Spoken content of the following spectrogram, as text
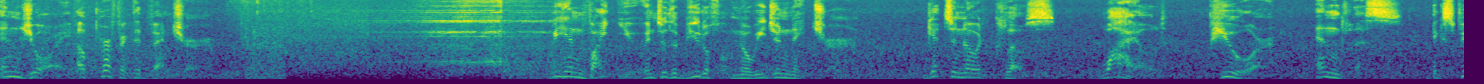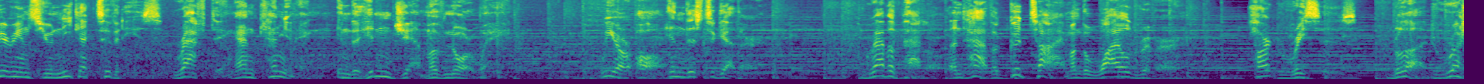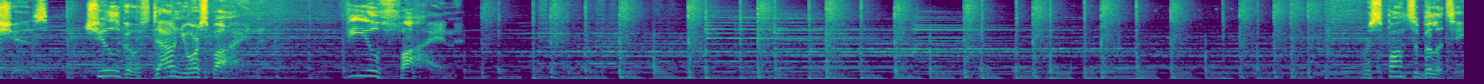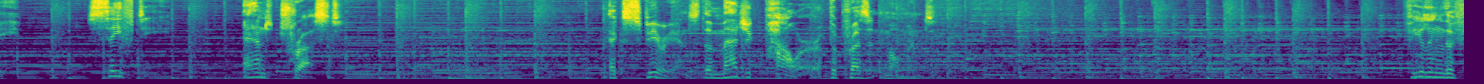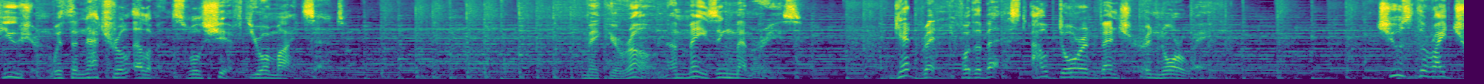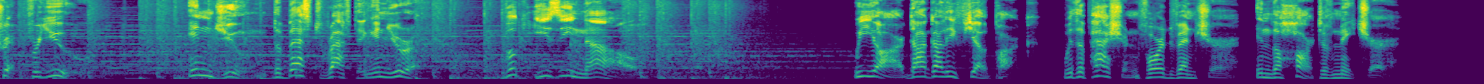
Enjoy a perfect adventure. We invite you into the beautiful Norwegian nature. Get to know it close, wild, pure, endless. Experience unique activities, rafting and canyoning in the hidden gem of Norway. We are all in this together. Grab a paddle and have a good time on the wild river. Heart races, blood rushes, chill goes down your spine. Feel fine. Responsibility, safety, and trust. Experience the magic power of the present moment. Feeling the fusion with the natural elements will shift your mindset. Make your own amazing memories. Get ready for the best outdoor adventure in Norway. Choose the right trip for you. In June, the best rafting in Europe. Book easy now. We are Dagali Fjellpark, with a passion for adventure in the heart of nature.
